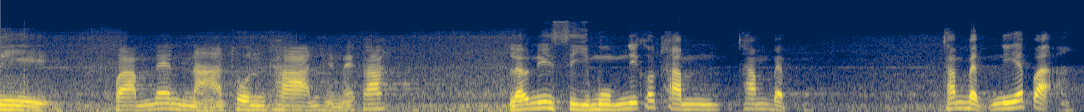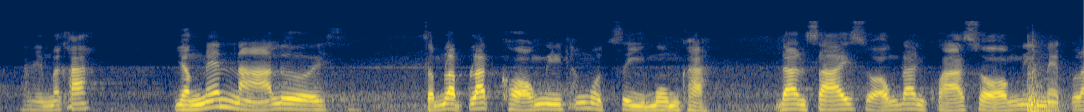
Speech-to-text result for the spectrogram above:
นี่ ความแน่นหนาทนทานเห็นไหมคะ แล้วนี่สี่มุมนี่เขาทำทำแบบทำแบบเนี้ยบอะเห็นไหมคะ อย่างแน่นหนาเลยสำหรับรัดของมีทั้งหมดสี่มุมค่ะ ด้านซ้ายสองด้านขวาสองนี่แม็กไล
